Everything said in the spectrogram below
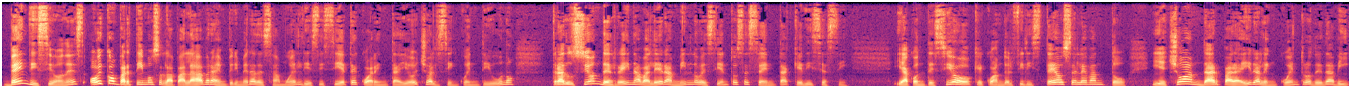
Bendiciones. Hoy compartimos la palabra en Primera de Samuel 17, 48 al 51, traducción de Reina Valera 1960, que dice así. Y aconteció que cuando el filisteo se levantó y echó a andar para ir al encuentro de David,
